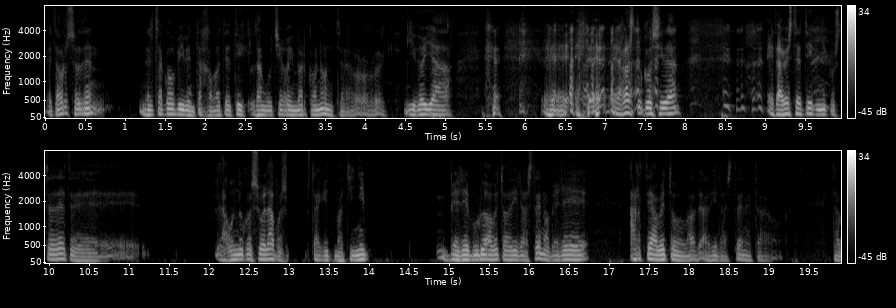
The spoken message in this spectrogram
eta hor zeuden niretzako bi bentaja batetik lan gutxiago egin eta horrek gidoia e, errastuko zidan, eta bestetik nik uste dut e, lagunduko zuela, pues, ez dakit, matini bere burua beto adierazten, o bere artea beto adierazten, eta eta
